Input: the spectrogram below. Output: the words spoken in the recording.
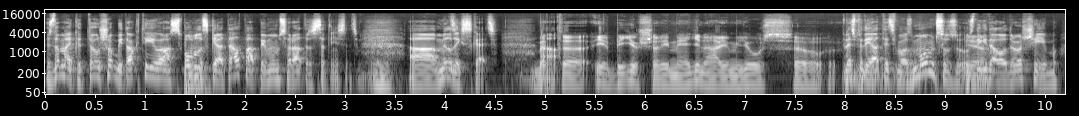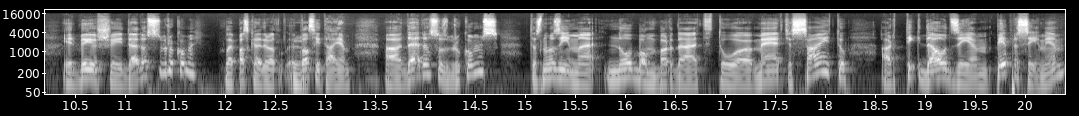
Es domāju, ka tev šobrīd aktīvās publiskajā telpā pie mums var atrast 700. Mm. Uh, milzīgs skaits. Bet uh, ir bijuši arī mēģinājumi jūs. Uh, Respektīvi, attiecībā uz mums, uz, uz digitālo drošību, ir bijuši DDoS uzbrukumi, lai paskaidrotu mm. klausītājiem. Uh, DDoS uzbrukums tas nozīmē nobombardēt to mērķa mērķa saitu ar tik daudziem pieprasījumiem,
